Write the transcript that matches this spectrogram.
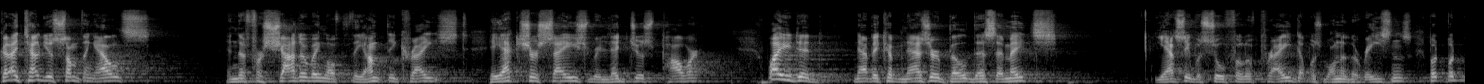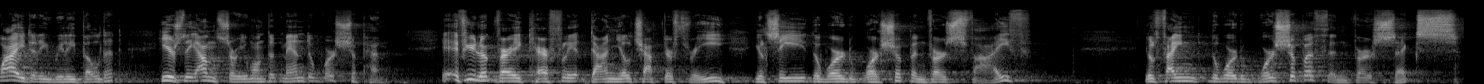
Could I tell you something else? In the foreshadowing of the Antichrist, he exercised religious power. Why did Nebuchadnezzar build this image? Yes, he was so full of pride, that was one of the reasons. But, but why did he really build it? Here's the answer he wanted men to worship him. If you look very carefully at Daniel chapter 3, you'll see the word worship in verse 5. You'll find the word worshipeth in verse 6.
